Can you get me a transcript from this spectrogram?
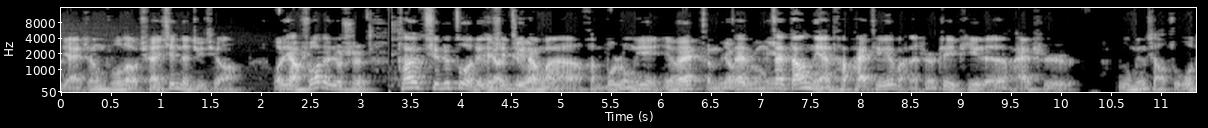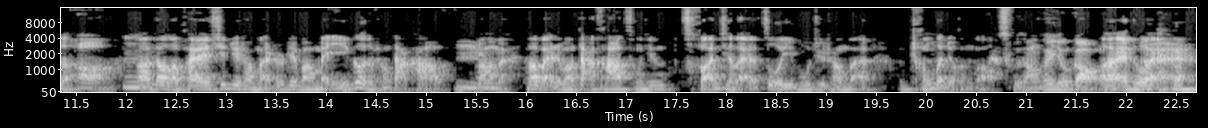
衍生出了全新的剧情。我想说的就是，他其实做这个新剧场版很不容易，因为怎么叫不在容易在当年他拍 TV 版的时候，这批人还是无名小卒的哦，嗯啊，到了拍新剧场版时候，这帮每一个都成大咖了。嗯，明白。啊，他要把这帮大咖重新攒起来做一部剧场版，成本就很高。出场费就高了。哎，对哎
